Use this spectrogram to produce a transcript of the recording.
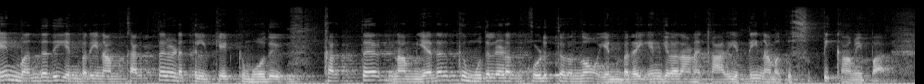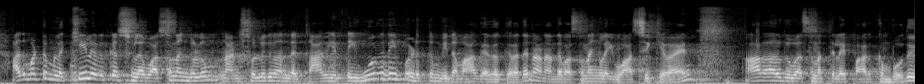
ஏன் வந்தது என்பதை நாம் கர்த்தரிடத்தில் கேட்கும்போது கர்த்தர் நாம் எதற்கு முதலிடம் கொடுத்திருந்தோம் என்பதை என்கிறதான காரியத்தை நமக்கு சுட்டி காமிப்பார். அது மட்டும் இல்ல கீழே இருக்க சில வசனங்களும் நான் சொல்லுகிற அந்த காரியத்தை உறுதிப்படுத்தும் விதமாக இருக்கிறது. நான் அந்த வசனங்களை வாசிக்கிறேன். ஆறாவது வசனத்திலே பார்க்கும்போது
